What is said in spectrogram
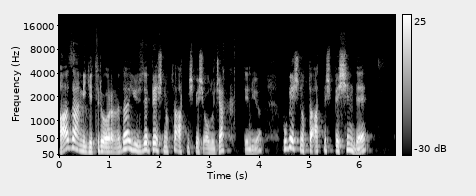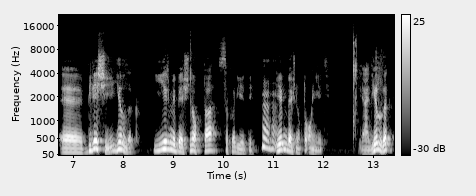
Azami getiri oranı da %5.65 olacak deniyor. Bu 5.65'in de e, bileşiği yıllık 25.07. 25.17. Yani yıllık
